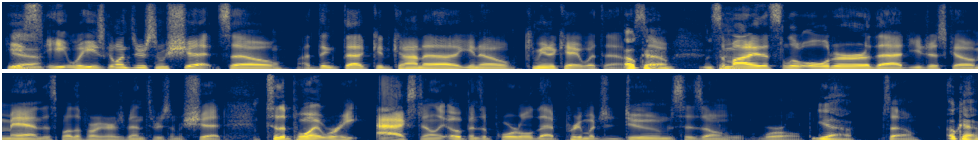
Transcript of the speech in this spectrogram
he's Yeah. he well, he's going through some shit. So I think that could kind of you know communicate with him. Okay. So okay. somebody that's a little older that you just go, man, this motherfucker has been through some shit to the point where he accidentally opens a portal that pretty much dooms his own world. Yeah. So Okay.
